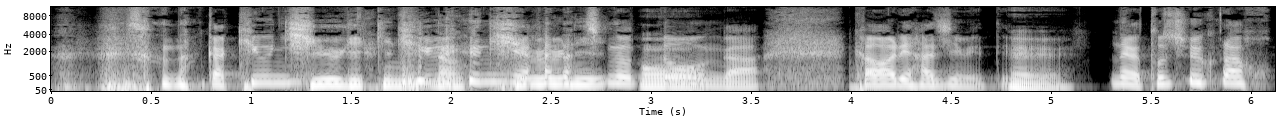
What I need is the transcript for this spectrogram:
そのなんか急に、急激に、急に話のトーンが。が変わり始めて、えなんか途中からほ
